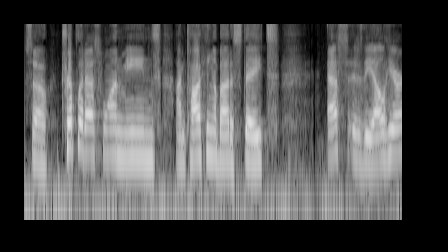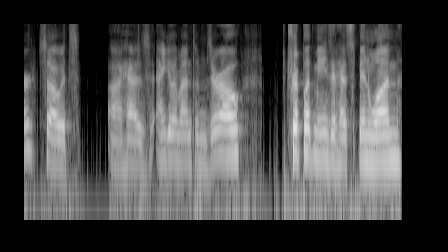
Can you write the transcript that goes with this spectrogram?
So triplet S1 means I'm talking about a state. S is the L here, so it uh, has angular momentum zero. Triplet means it has spin one,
